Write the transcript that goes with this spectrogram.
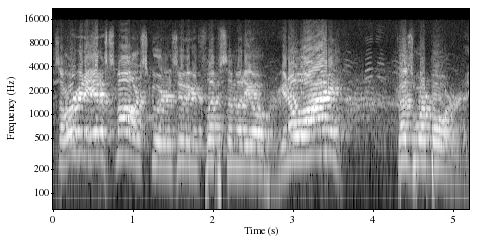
So we're going to hit a smaller scooter and see if we can flip somebody over. You know why? Because we're bored.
